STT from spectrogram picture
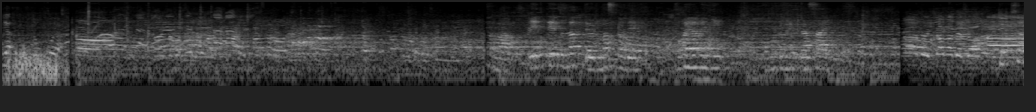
いや、どこ。っておりますので、お早めにお求めください。カードいかがでしょうおか。客様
